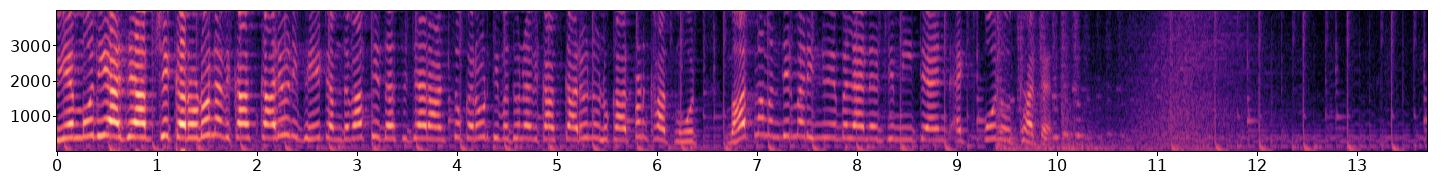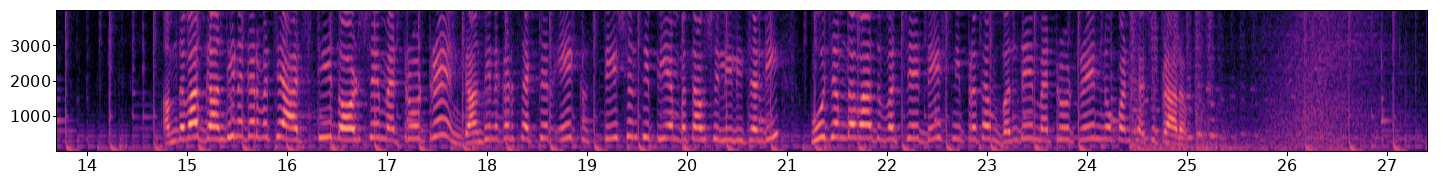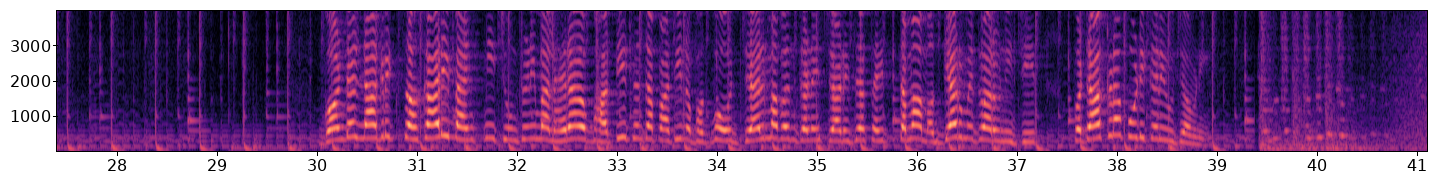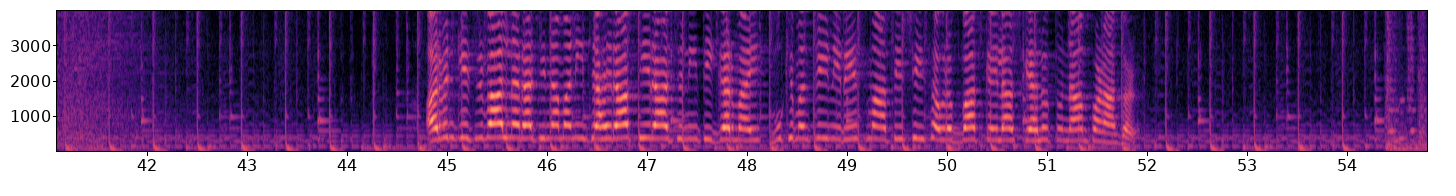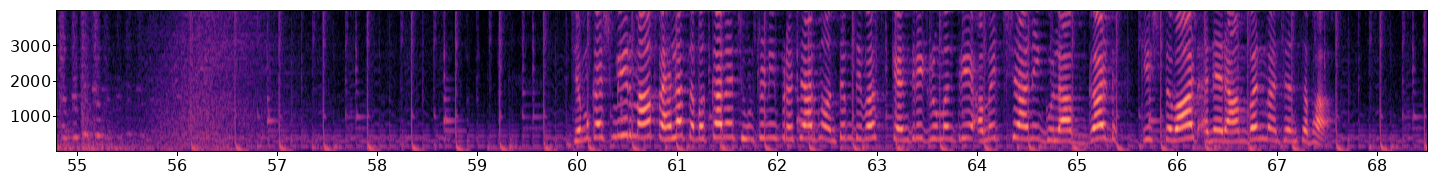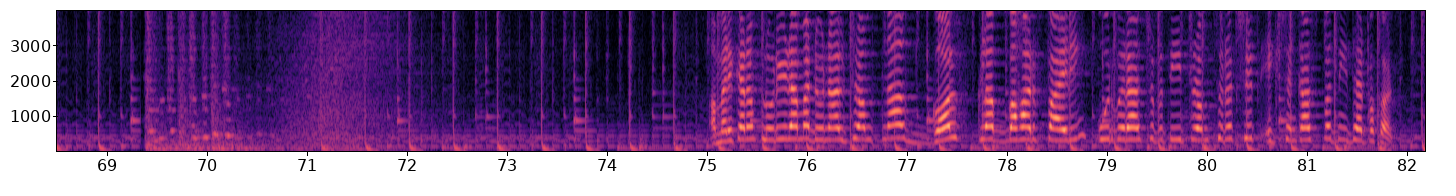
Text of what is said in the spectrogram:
PM Modi આજે આપશે કરોડોના વિકાસ કાર્યોની ભેટ અમદાવાદથી દસ હજાર આઠસો કરોડથી વધુના વિકાસ કાર્યોનું લોકાર્પણ ખાતમુહૂર્ત મહાત્મા મંદિરમાં રિન્યુએબલ એનર્જી મીટ એન્ડ એક્સપોનું ઉદઘાટન અમદાવાદ ગાંધીનગર વચ્ચે આજથી દોડશે મેટ્રો ટ્રેન ગાંધીનગર સેક્ટર એક સ્ટેશનથી પીએમ બતાવશે લીલી ઝંડી ભુજ, અમદાવાદ વચ્ચે દેશની પ્રથમ વંદે મેટ્રો ટ્રેનનો પણ થશે પ્રારંભ. ગોંડલ નાગરિક સહકારી બેંકની ચૂંટણીમાં લહેરાયો ભારતીય જનતા પાર્ટીનો ભગવો, જેલમાં બંધ ગણેશ જાડેજા સહિત તમામ અગિયાર ઉમેદવારોની જીત, ફટાકડા ફોડી કરી ઉજવણી. અરવિંદ કેજરીવાલના રાજીનામાની જાહેરાતથી રાજનીતિ ગરમાઈ મુખ્યમંત્રીની રેસમાં અતિશી સૌરભ બાદ કૈલાશ ગેહલોતનું નામ પણ આગળ જમ્મુ કાશ્મીરમાં પહેલા તબક્કાના ચૂંટણી પ્રચારનો અંતિમ દિવસ કેન્દ્રીય ગૃહમંત્રી અમિત શાહની ગુલાબગઢ કિશ્તવાડ અને રામબનમાં જનસભા અમેરિકાના ફ્લોરિડામાં ડોનાલ્ડ ટ્રમ્પના ગોલ્ફ ક્લબ બહાર ફાયરિંગ પૂર્વ રાષ્ટ્રપતિ ટ્રમ્પ સુરક્ષિત એક શંકાસ્પદની ધરપકડ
